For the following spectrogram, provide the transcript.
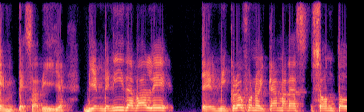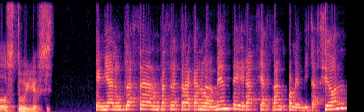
en pesadilla. Bienvenida, Vale. El micrófono y cámaras son todos tuyos. Genial, un placer, un placer estar acá nuevamente. Gracias, Frank, por la invitación.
